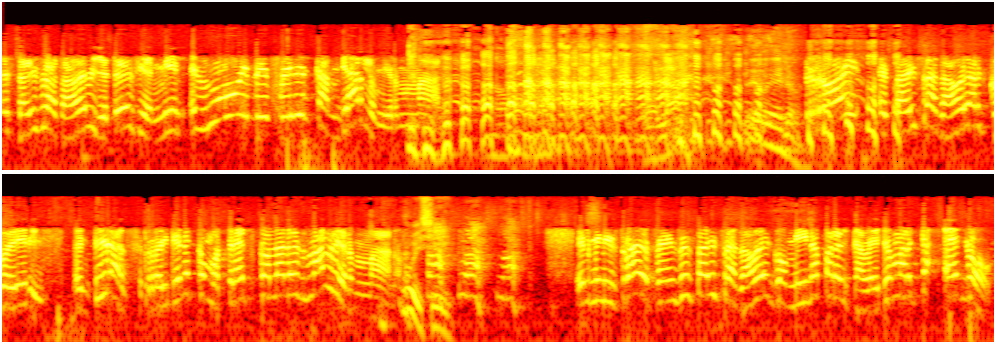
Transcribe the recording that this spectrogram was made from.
está disfrazado de billete de 100 mil. Es muy difícil cambiarlo, mi hermano. Roy está disfrazado de arcoíris. Mentiras, Roy tiene como tres colores más, mi hermano. Uy, sí. El ministro de Defensa está disfrazado de gomina para el cabello marca Ego.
